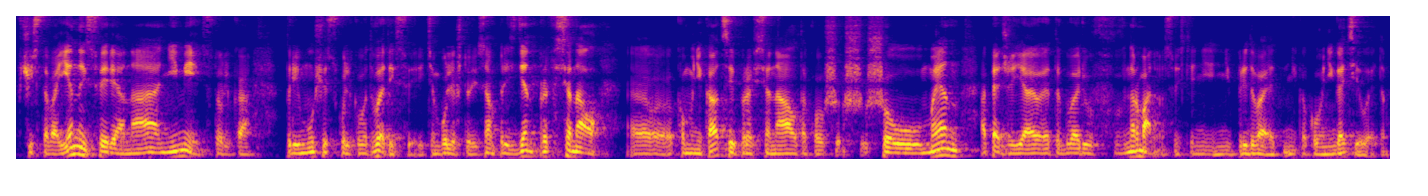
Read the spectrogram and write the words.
в чисто военной сфере она не имеет столько преимуществ, сколько вот в этой сфере. Тем более, что и сам президент профессионал э, коммуникации, профессионал, такой шоумен. Опять же, я это говорю в нормальном смысле, не, не придавая никакого негатива этому.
